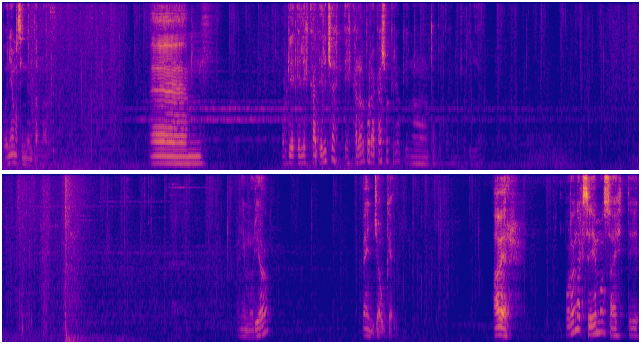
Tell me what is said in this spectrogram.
Podríamos intentarlo. Em, porque el, el hecho de esc- escalar por acá yo creo que no tampoco es de mucha utilidad. ¿Alguien murió? Ben Jokel. A ver. ¿Por dónde accedemos a este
